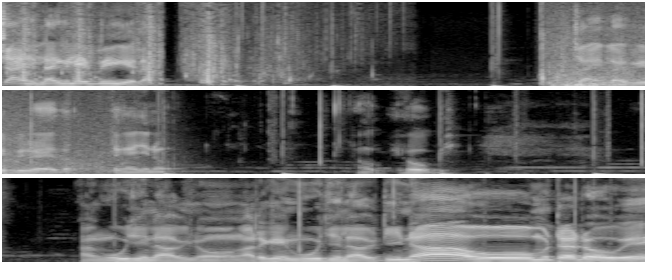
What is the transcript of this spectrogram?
ကြိုက်လိုက်ကလေးပေးခဲ့လားကြိုက်လိုက်ကလေးပေးခဲ့တော့တကယ်ကျွန်တော် ဟုတ်ပြီဟုတ်ပြီငါငိုးချင်းလာပြီနော်ငါတကယ်ငိုးချင်းလာပြီဒီနာဟိုမတက်တော့ပဲ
